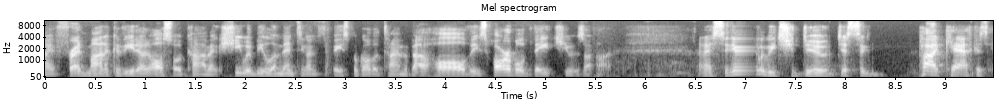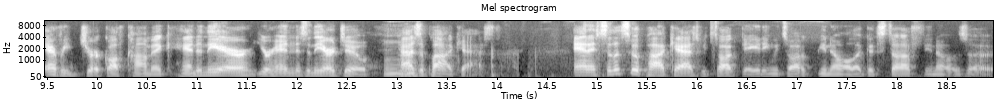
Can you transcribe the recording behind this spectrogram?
my friend Monica Vita, also a comic, she would be lamenting on Facebook all the time about all these horrible dates she was on. And I said, you know what we should do? Just a podcast, because every jerk off comic, hand in the air, your hand is in the air too, has a podcast. And I said, let's do a podcast. We talk dating, we talk, you know, all that good stuff. You know, it was a,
